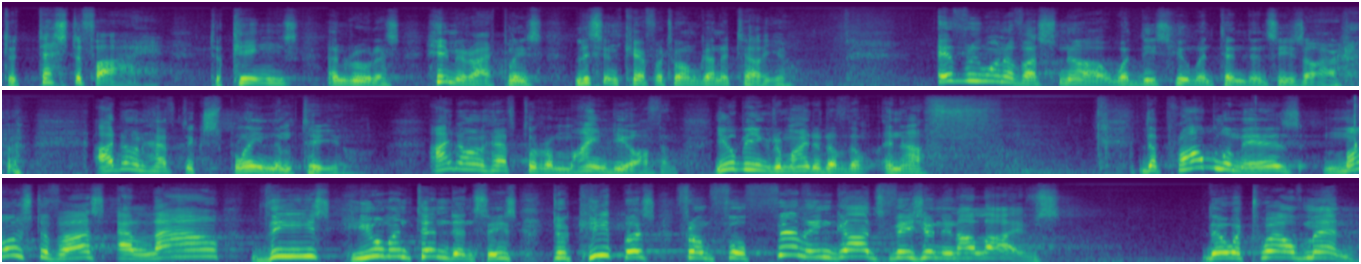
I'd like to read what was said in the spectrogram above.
to testify to kings and rulers. Hear me right, please. Listen carefully to what I'm going to tell you. Every one of us know what these human tendencies are. I don't have to explain them to you. I don't have to remind you of them. You're being reminded of them enough. The problem is, most of us allow these human tendencies to keep us from fulfilling God's vision in our lives. There were 12 men.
